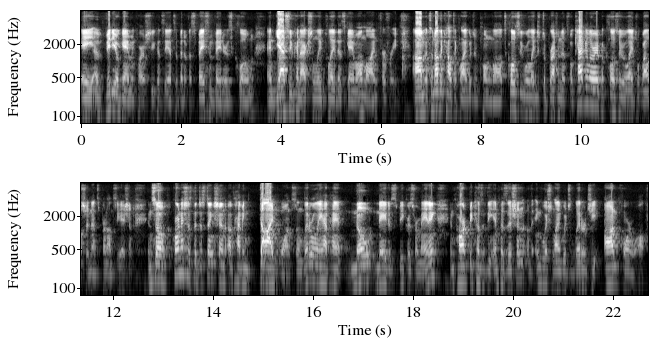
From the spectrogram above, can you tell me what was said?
a, a, video game, of course. You can see it's a bit of a Space Invaders clone. And yes, you can actually play this game online for free. Um, it's another Celtic language of Cornwall. It's closely related to Breton in its vocabulary, but closely related to Welsh in its pronunciation. And so Cornish is the distinction of having died once and literally have had no native speakers remaining, in part because of the imposition of English language liturgy on Cornwall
